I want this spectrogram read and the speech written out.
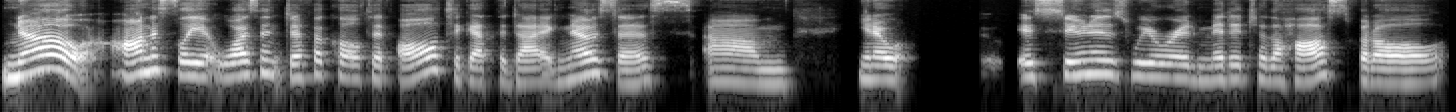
No, honestly, it wasn't difficult at all to get the diagnosis. Um, you know, as soon as we were admitted to the hospital,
